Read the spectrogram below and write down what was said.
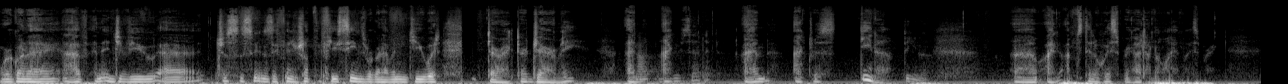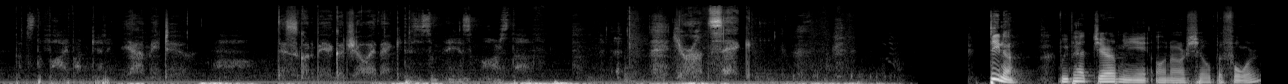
we're going to have an interview uh, just as soon as they finish up a few scenes. We're going to have an interview with director Jeremy and How- ac- said it. and actress Dina. Dina. Uh, I, I'm still whispering. I don't know why I'm whispering. That's the vibe I'm getting. Yeah, me too. This is going to be a good show, I think. This is some ASMR stuff. You're on CiC. Dina, we've had Jeremy on our show before,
